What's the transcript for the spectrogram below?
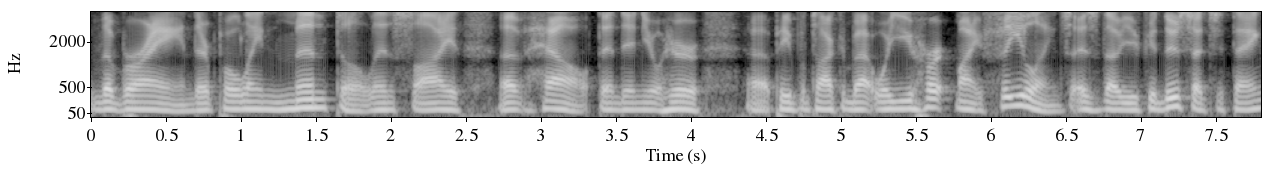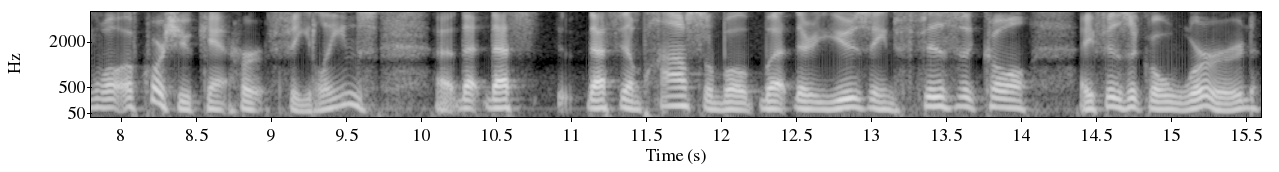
the brain. They're pulling mental inside of health. And then you'll hear uh, people talk about, well, you hurt my feelings, as though you could do such a thing. Well, of course you can't hurt feelings. Uh, that that's that's impossible. But they're using physical a physical word,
